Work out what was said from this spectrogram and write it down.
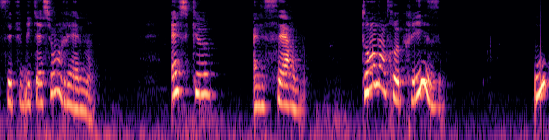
ces publications réellement? Est-ce que elles servent ton entreprise ou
